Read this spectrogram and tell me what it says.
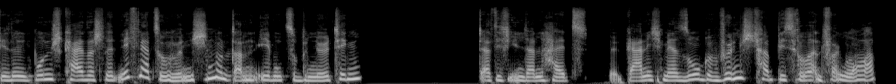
diesen Wunsch-Kaiserschnitt nicht mehr zu wünschen und dann eben zu benötigen, dass ich ihn dann halt gar nicht mehr so gewünscht habe, wie es am Anfang war.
